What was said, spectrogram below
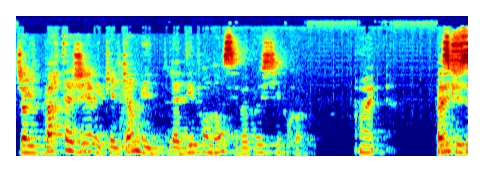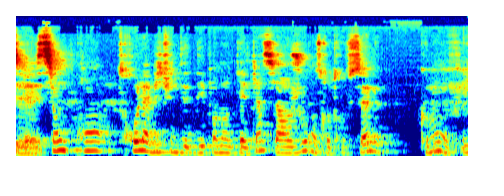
J'ai envie de partager avec quelqu'un, mais la dépendance c'est pas possible quoi. Ouais. Parce que si- on prend trop l'habitude d'être dépendant de quelqu'un, si un jour on se retrouve seul, comment on fait?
